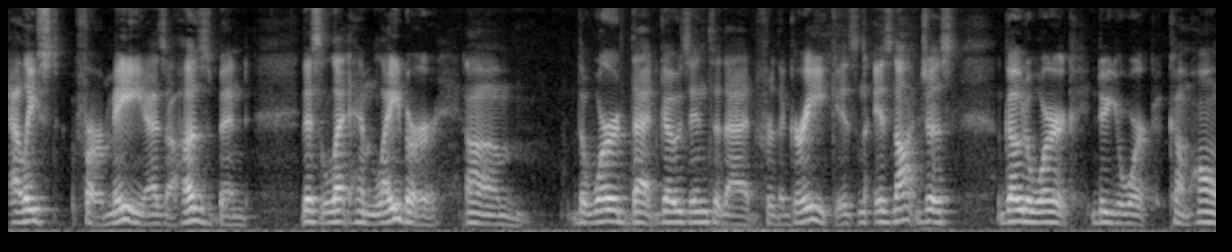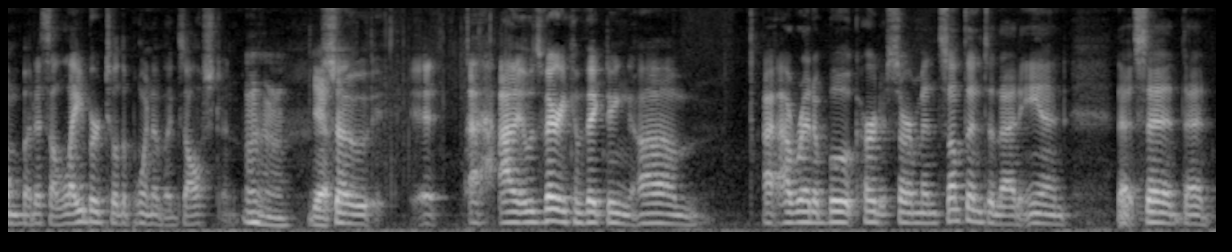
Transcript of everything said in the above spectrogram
at least for me as a husband, this let him labor. Um, the word that goes into that for the Greek is is not just go to work, do your work, come home, but it's a labor till the point of exhaustion. Mm-hmm. Yeah. So it, I, it was very convicting. Um, I, I read a book, heard a sermon, something to that end that said that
